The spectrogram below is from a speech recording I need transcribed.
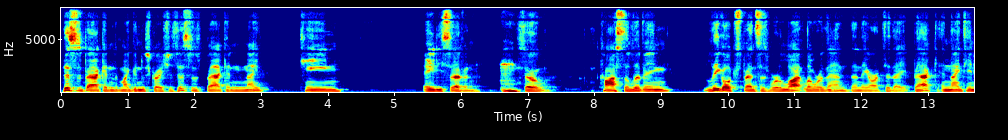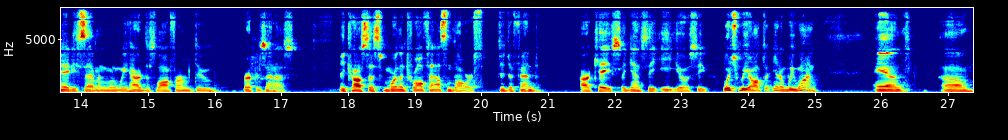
This is back in my goodness gracious. This was back in 1987. So, cost of living, legal expenses were a lot lower then than they are today. Back in 1987, when we hired this law firm to represent us, it cost us more than $12,000 to defend our case against the EEOC, which we all, you know, we won. And um,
